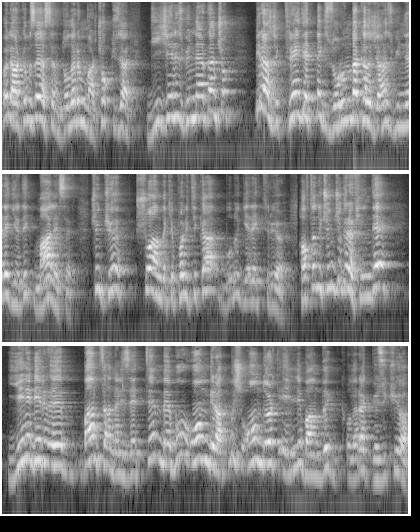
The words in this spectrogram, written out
Öyle arkamıza yaslanıp dolarım var çok güzel diyeceğiniz günlerden çok birazcık trade etmek zorunda kalacağınız günlere girdik maalesef. Çünkü şu andaki politika bunu gerektiriyor. Haftanın 3. grafiğinde yeni bir e, bant analiz ettim ve bu 11.60-14.50 bandı olarak gözüküyor.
